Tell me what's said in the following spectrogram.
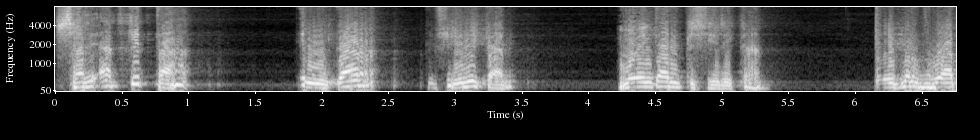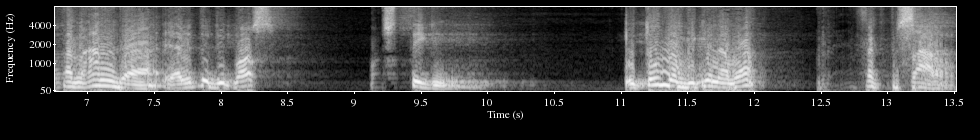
Syariat kita. Ingkar kesyirikan. Mengingkari kesyirikan. Dari perbuatan anda yang itu di post posting. Itu membuat apa? Efek besar.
